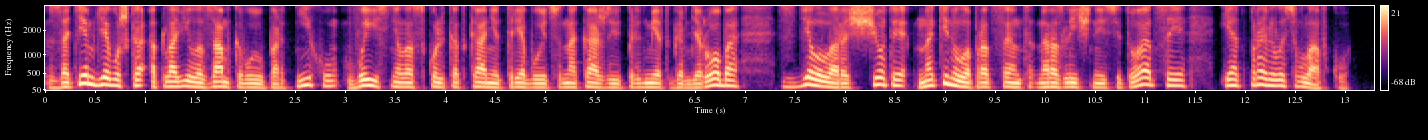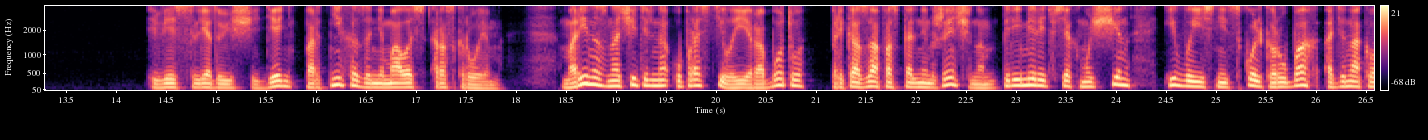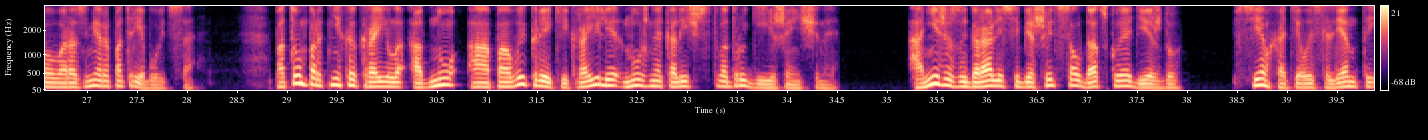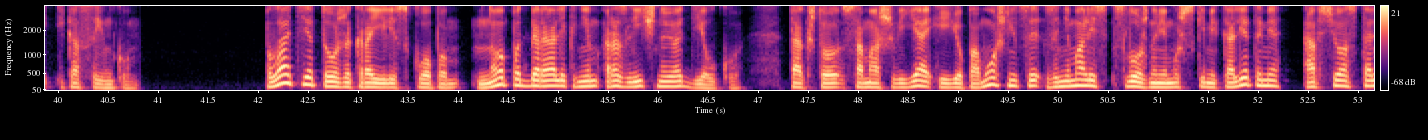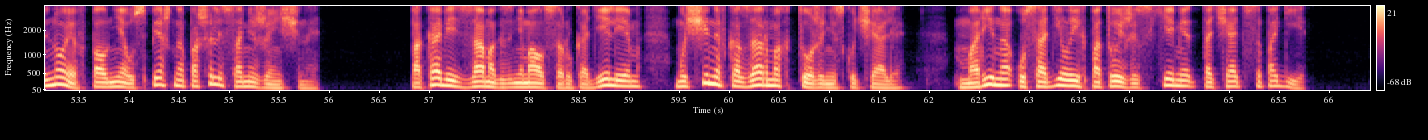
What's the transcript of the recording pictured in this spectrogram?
Затем девушка отловила замковую портниху, выяснила, сколько ткани требуется на каждый предмет гардероба, сделала расчеты, накинула процент на различные ситуации и отправилась в лавку. Весь следующий день портниха занималась раскроем. Марина значительно упростила ей работу, приказав остальным женщинам перемерить всех мужчин и выяснить, сколько рубах одинакового размера потребуется — Потом портниха краила одну, а по выкройке краили нужное количество другие женщины. Они же забирали себе шить солдатскую одежду. Всем хотелось ленты и косынку. Платья тоже краили скопом, но подбирали к ним различную отделку. Так что сама швея и ее помощницы занимались сложными мужскими калетами, а все остальное вполне успешно пошили сами женщины. Пока весь замок занимался рукоделием, мужчины в казармах тоже не скучали. Марина усадила их по той же схеме точать сапоги.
